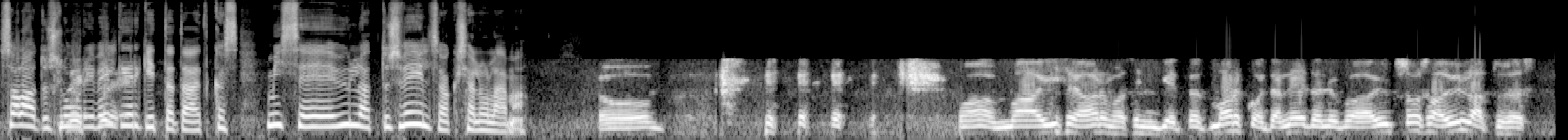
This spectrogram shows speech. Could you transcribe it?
saladusloori veel kergitada, et kas, mis see üllatus veel saaks seal olema? no ma, ma ise arvasingi, et need Markod ja need on juba üks osa üllatusest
